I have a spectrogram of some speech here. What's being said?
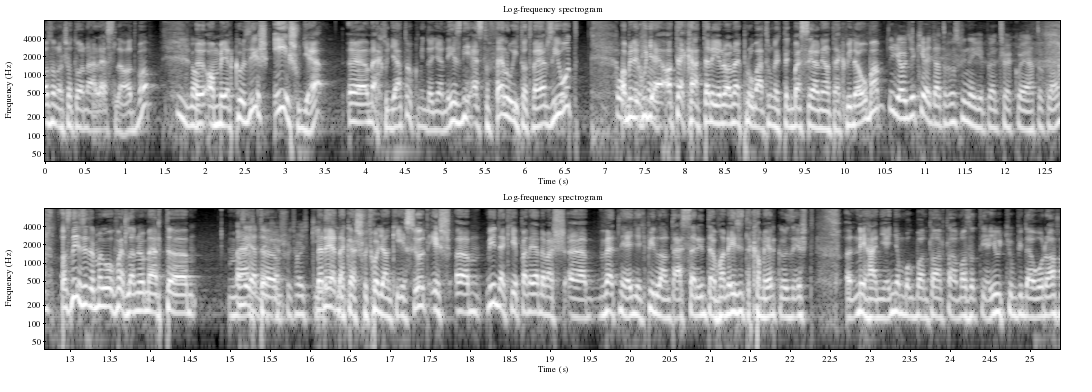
azon a csatornán lesz leadva a mérkőzés, és ugye meg tudjátok mindannyian nézni ezt a felújított verziót, aminek ugye a tech hátteréről megpróbáltunk nektek beszélni a tech videóban. Igen, hogyha kiadjátok, azt mindenképpen csekkoljátok le. Azt nézzétek meg okvetlenül, mert mert, érdekes, hogy hogy Mert érdekes, hogy hogyan készült, és ö, mindenképpen érdemes ö, vetni egy-egy pillantást szerintem, ha nézitek a mérkőzést, néhány ilyen nyomokban tartalmazott ilyen YouTube videóra,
